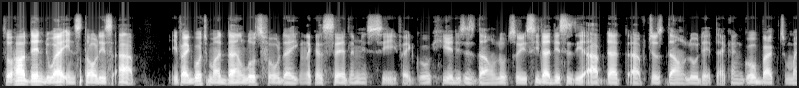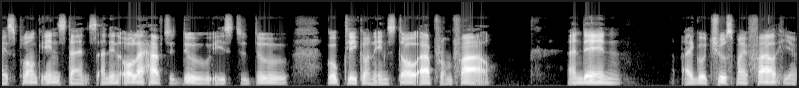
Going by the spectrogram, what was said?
So how then do I install this app? If I go to my downloads folder, like I said, let me see if I go here, this is download. So you see that this is the app that I've just downloaded. I can go back to my Splunk instance and then all I have to do is to do, go click on install app from file. And then I go choose my file here.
